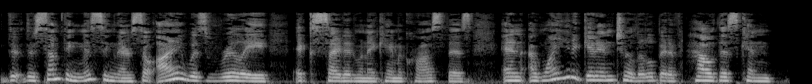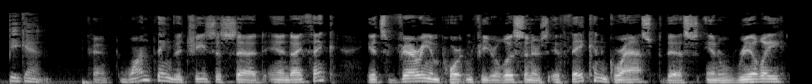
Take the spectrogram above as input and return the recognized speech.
there, there's something missing there. So I was really excited when I came across this. And I want you to get into a little bit of how this can begin. Okay. One thing that Jesus said, and I think it's very important for your listeners, if they can grasp this and really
